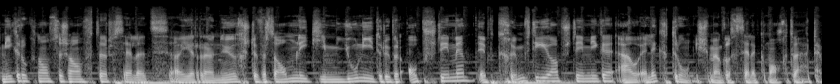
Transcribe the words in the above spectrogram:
Die Migros-Genossenschafter sollen an ihrer nächsten Versammlung im Juni darüber abstimmen, ob künftige Abstimmungen auch elektronisch möglich sollen gemacht werden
